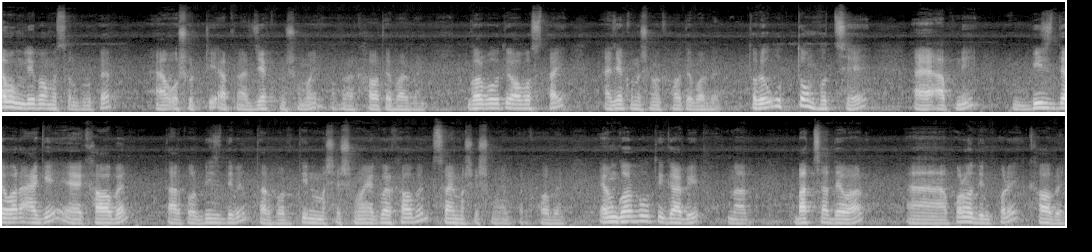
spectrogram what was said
এবং লিবামেসল গ্রুপের ওষুধটি আপনার যে কোনো সময় আপনারা খাওয়াতে পারবেন। গর্ভবতী অবস্থায় যে কোনো সময় খাওয়াতে পারবেন। তবে উত্তম হচ্ছে আপনি বীজ দেওয়ার আগে খাওয়াবেন, তারপর বীজ দেবেন, তারপর তিন মাসের সময় একবার খাওয়াবেন, ছয় মাসের সময় একবার খাওয়াবেন এবং গর্ভবতী গাভীর আপনার বাচ্চা দেওয়ার পনেরো দিন পরে খাওয়াবেন।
